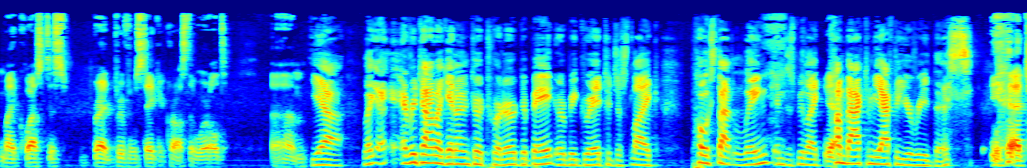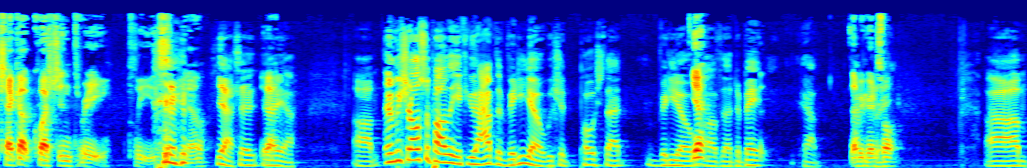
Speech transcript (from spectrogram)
my quest to spread proof of stake across the world. Um, yeah, like every time I get into a Twitter debate, it would be great to just like post that link and just be like, yeah. "Come back to me after you read this." Yeah, check out question three, please. You know. yeah. So yeah, yeah. yeah. Um, and we should also probably, if you have the video, we should post that video yeah. of the debate. Yeah, that'd, be great, great, as well. Um,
